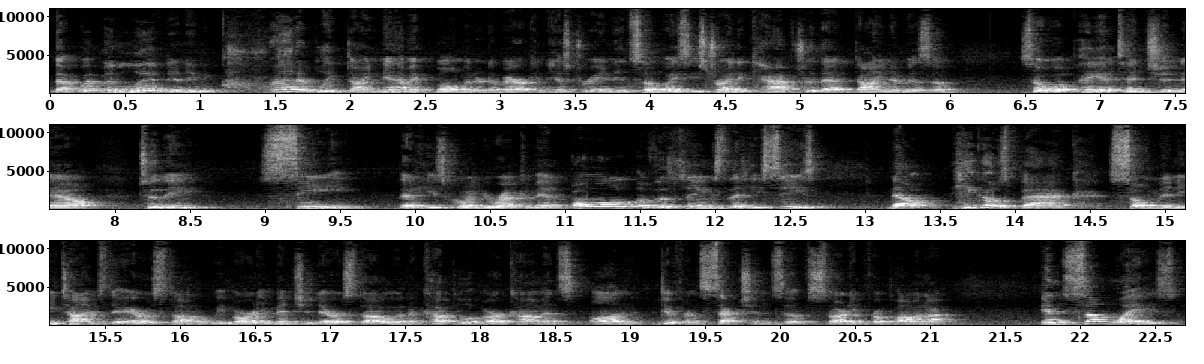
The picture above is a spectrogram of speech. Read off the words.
that Whitman lived in an incredibly dynamic moment in American history, and in some ways he's trying to capture that dynamism. So we'll pay attention now to the scene that he's going to recommend, all of the things that he sees. Now, he goes back so many times to Aristotle. We've already mentioned Aristotle in a couple of our comments on different sections of starting from Paumanok. In some ways,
